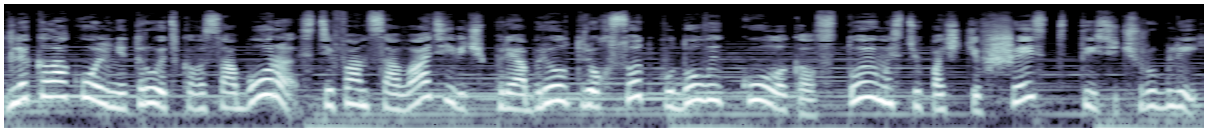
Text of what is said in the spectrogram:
Для колокольни Троицкого собора Стефан Саватьевич приобрел 300-пудовый колокол стоимостью почти в 6 тысяч рублей.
